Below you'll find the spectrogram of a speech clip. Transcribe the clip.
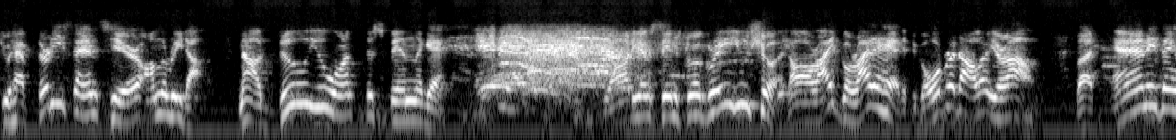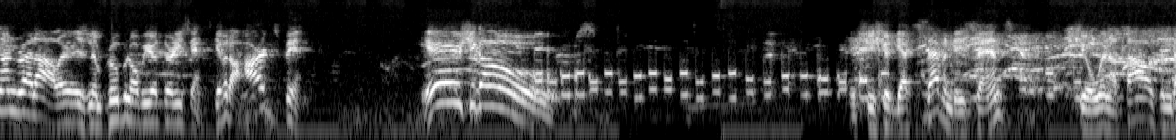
You have 30 cents here on the readout. Now, do you want to spin game? The audience seems to agree you should. All right, go right ahead. If you go over a dollar, you're out. But anything under a dollar is an improvement over your 30 cents. Give it a hard spin. Here she goes. If she should get 70 cents, she'll win a $1,000. 70 cents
